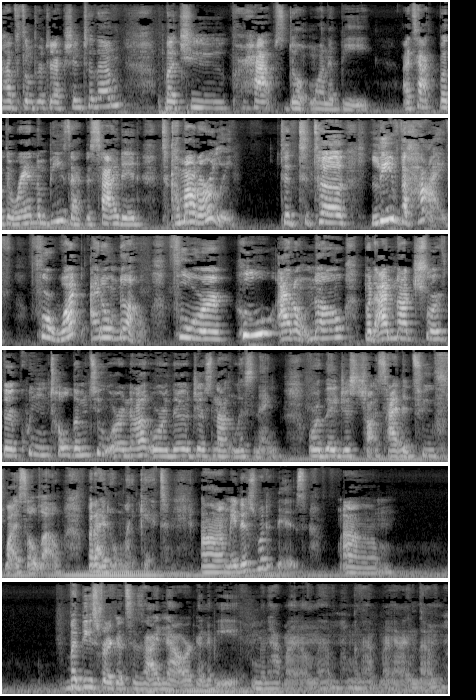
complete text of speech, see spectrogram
have some protection to them, but you perhaps don't want to be attacked by the random bees that decided to come out early, to, to, to leave the hive. For what? I don't know. For who? I don't know. But I'm not sure if their queen told them to or not, or they're just not listening, or they just decided to fly solo. But I don't like it. Um, it is what it is. Um, but these fragrances I now are gonna be. I'm gonna have my eye on them. I'm gonna have my eye on them.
